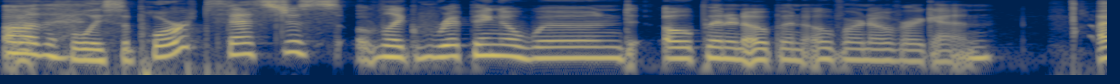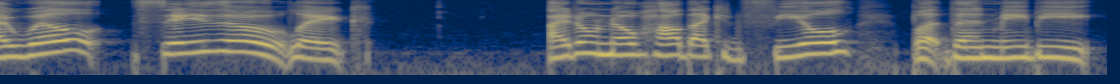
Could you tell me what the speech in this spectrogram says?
Oh, the- fully support. That's just like ripping a wound open and open over and over again. I will say though, like, I don't know how that could feel, but then maybe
